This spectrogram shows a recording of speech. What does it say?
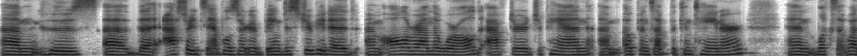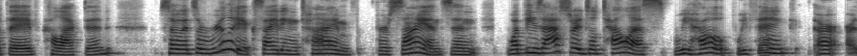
Um, whose uh, the asteroid samples are being distributed um, all around the world after Japan um, opens up the container and looks at what they've collected. So it's a really exciting time for science. And what these asteroids will tell us, we hope, we think, are, are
